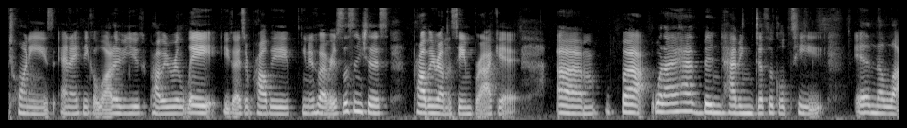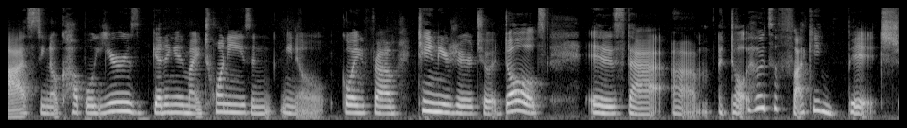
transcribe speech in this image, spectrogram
20s, and I think a lot of you could probably relate. You guys are probably, you know, whoever's listening to this, probably around the same bracket. Um, but what I have been having difficulty in the last, you know, couple years getting in my 20s and, you know, going from teenager to adults is that um, adulthood's a fucking bitch.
